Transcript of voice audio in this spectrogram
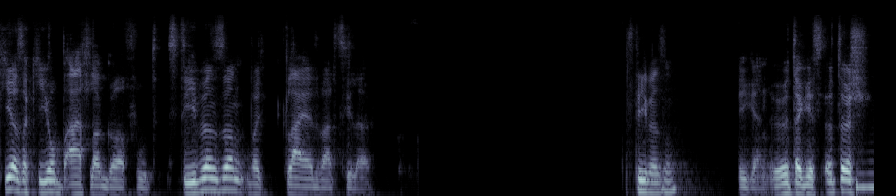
Ki az, aki jobb átlaggal fut? Stevenson vagy Clyde Edwards Hiller? Stevenson. Igen, ő 5,5-ös, Mhm.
